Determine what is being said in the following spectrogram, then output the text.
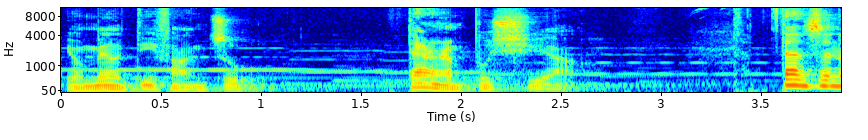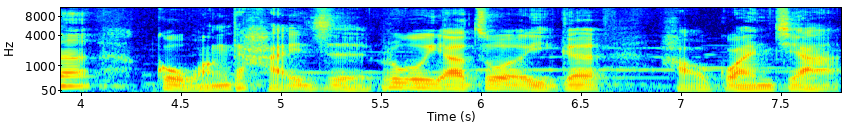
有没有地方住？当然不需要。但是呢，国王的孩子如果要做一个好官家，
